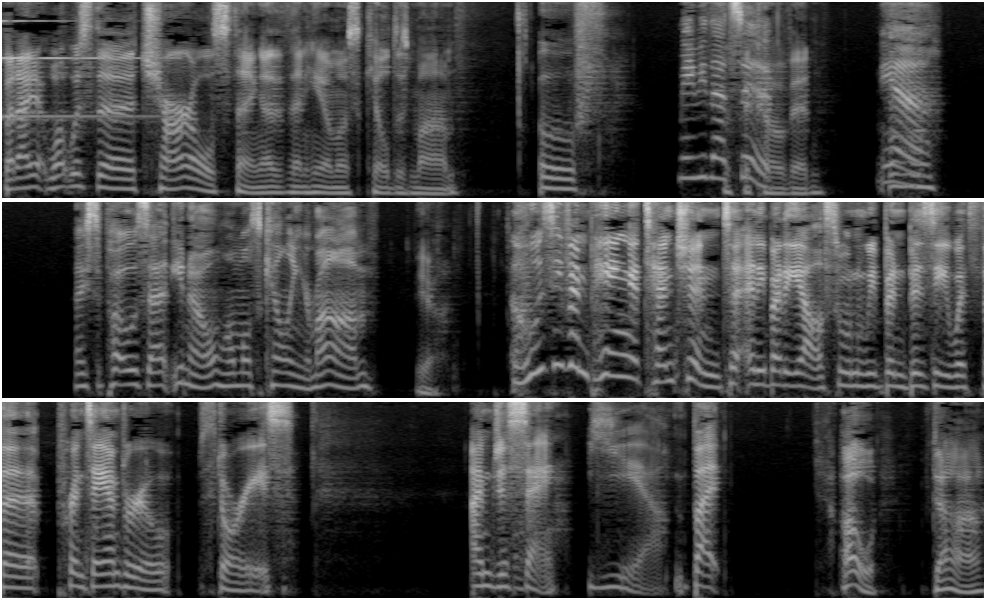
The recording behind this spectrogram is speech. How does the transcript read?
But I, what was the Charles thing other than he almost killed his mom? Oof. Maybe that's With the it. COVID. Yeah. I suppose that, you know, almost killing your mom. Yeah. Who's even paying attention to anybody else when we've been busy with the Prince Andrew stories? I'm just saying. Yeah. But Oh, duh.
